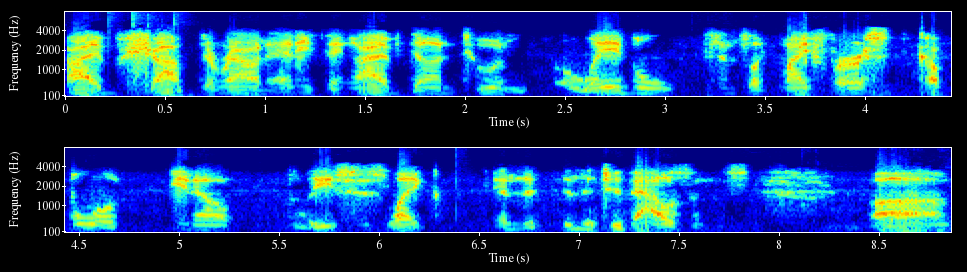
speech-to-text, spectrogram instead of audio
i've shopped around anything i've done to a, a label since like my first couple of you know releases like in the in the 2000s um,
